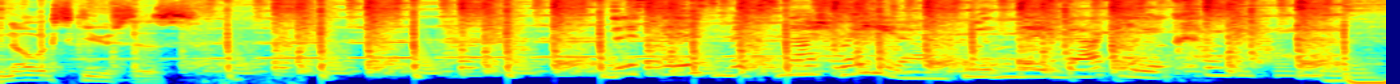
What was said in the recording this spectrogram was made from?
No excuses. This is Mixmash Radio with Laidback Luke.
